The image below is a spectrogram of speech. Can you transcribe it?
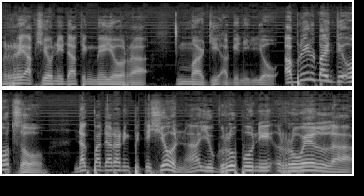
reaksyon ni dating Mayor ah, Margie Aguinildo. Abril 28, nagpadara ng petisyon ha, yung grupo ni Ruel ah,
